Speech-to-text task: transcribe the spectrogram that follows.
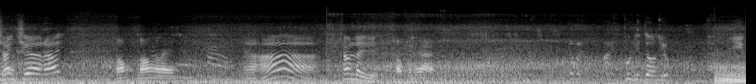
Sân chưa đấy? Không, nó ở đây. Aha, come lady. Không thế à? Put it on you. Yep.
